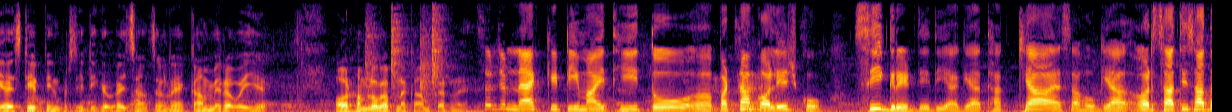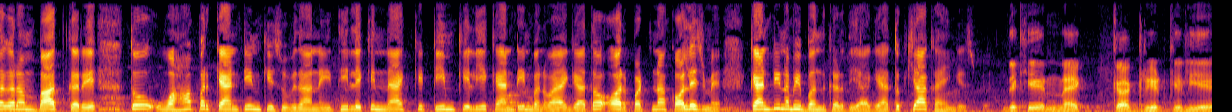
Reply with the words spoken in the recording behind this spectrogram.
या स्टेट यूनिवर्सिटी के वाइस चांसलर रहे, काम मेरा वही है। और हम लोग अपना काम कर रहे हैं। सर, जब नैक की टीम आई थी तो पटना कॉलेज को सी ग्रेड दे दिया गया था। क्या ऐसा हो गया? और साथ ही साथ अगर हम बात करें तो वहाँ पर कैंटीन की सुविधा नहीं थी लेकिन नैक की टीम के लिए कैंटीन बनवाया गया था और पटना कॉलेज में कैंटीन अभी बंद कर दिया गया है। तो क्या कहेंगे इस पर देखिए नैक का ग्रेड के लिए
